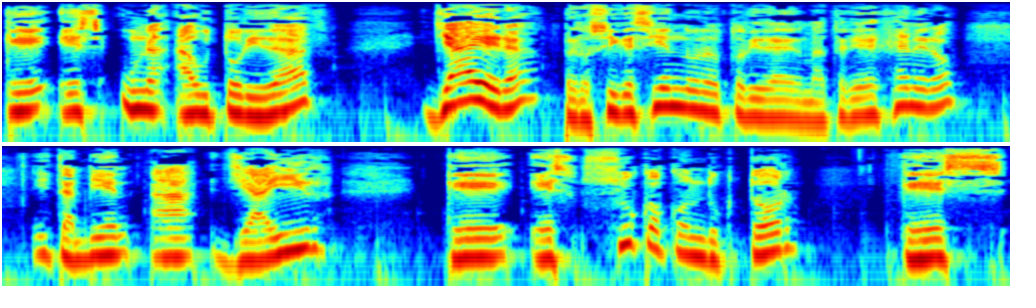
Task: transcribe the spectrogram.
que es una autoridad ya era, pero sigue siendo una autoridad en materia de género, y también a Jair, que es su coconductor, que es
